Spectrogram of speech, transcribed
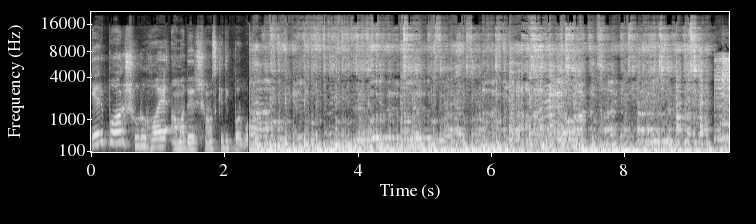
এরপর শুরু হয় আমাদের সাংস্কৃতিক পর্ব। এই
